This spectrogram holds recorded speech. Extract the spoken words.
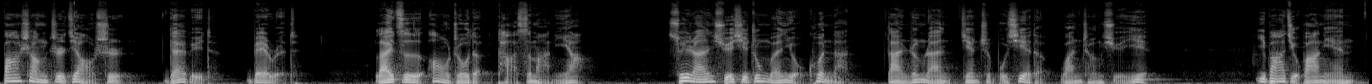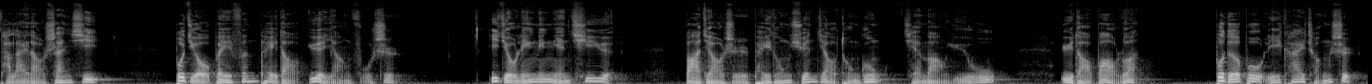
巴尚治教士 David Barrett 来自澳洲的塔斯马尼亚。虽然学习中文有困难，但仍然坚持不懈地完成学业。1898年，他来到山西，不久被分配到岳阳服侍。1900年7月，巴教士陪同宣教同工前往余屋，遇到暴乱，不得不离开城市。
